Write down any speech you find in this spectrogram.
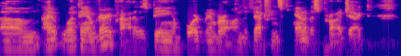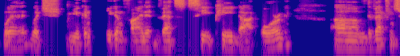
um, I, one thing I'm very proud of is being a board member on the Veterans Cannabis Project, with, which you can you can find at vetscp.org. Um, the Veterans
